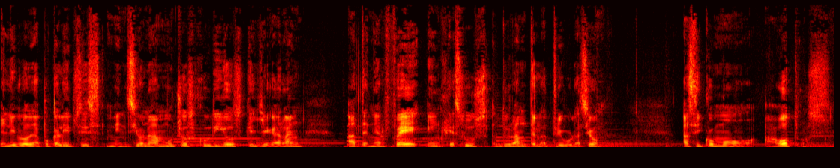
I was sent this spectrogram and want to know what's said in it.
el libro de Apocalipsis menciona a muchos judíos que llegarán a tener fe en Jesús durante la tribulación, así como a otros.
